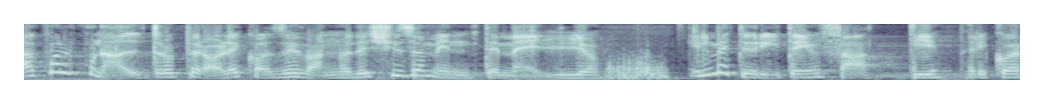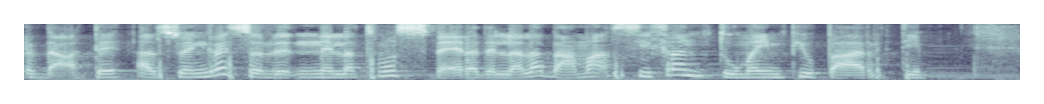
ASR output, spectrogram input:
A qualcun altro però le cose vanno decisamente meglio. Il meteorite infatti, ricordate, al suo ingresso nell'atmosfera dell'Alabama si frantuma in più parti.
